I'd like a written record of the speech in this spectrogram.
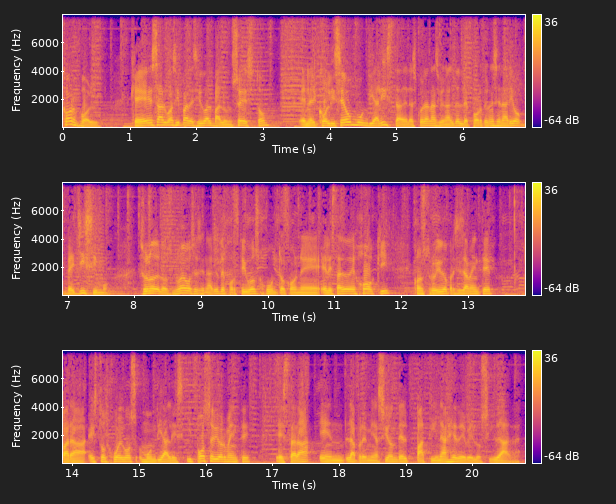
que es algo así parecido al baloncesto, en el Coliseo Mundialista de la Escuela Nacional del Deporte, un escenario bellísimo. Es uno de los nuevos escenarios deportivos junto con eh, el estadio de hockey, construido precisamente para estos Juegos Mundiales. Y posteriormente estará en la premiación del patinaje de velocidad.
